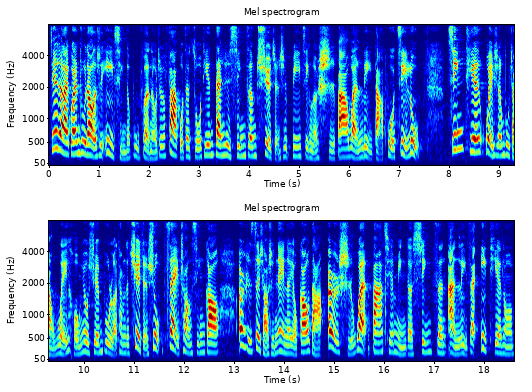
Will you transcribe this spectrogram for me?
接着来关注到的是疫情的部分呢，这个法国在昨天单日新增确诊是逼近了十八万例，打破纪录。今天，卫生部长维宏又宣布了他们的确诊数再创新高，二十四小时内呢有高达二十万八千名的新增案例，在一天哦。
